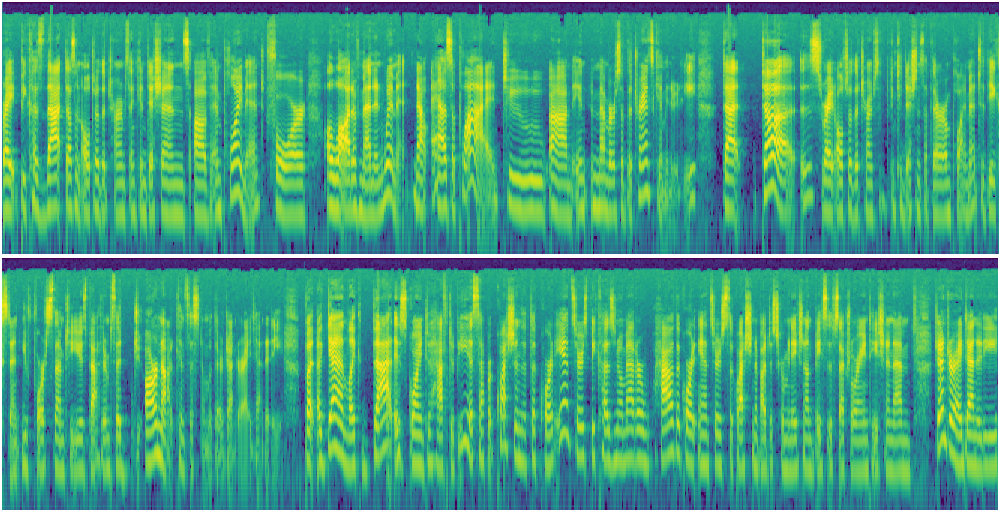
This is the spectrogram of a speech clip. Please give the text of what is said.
right, because that doesn't alter the terms and conditions of employment for a lot of men and women. Now, as applied to um, members of the trans community, that does, right, alter the terms and conditions of their employment to the extent you force them to use bathrooms that are not consistent with their gender identity. But again, like that is going to have to be a separate question that the court answers because no matter how the court answers the question about discrimination on the basis of sexual orientation and gender identity,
